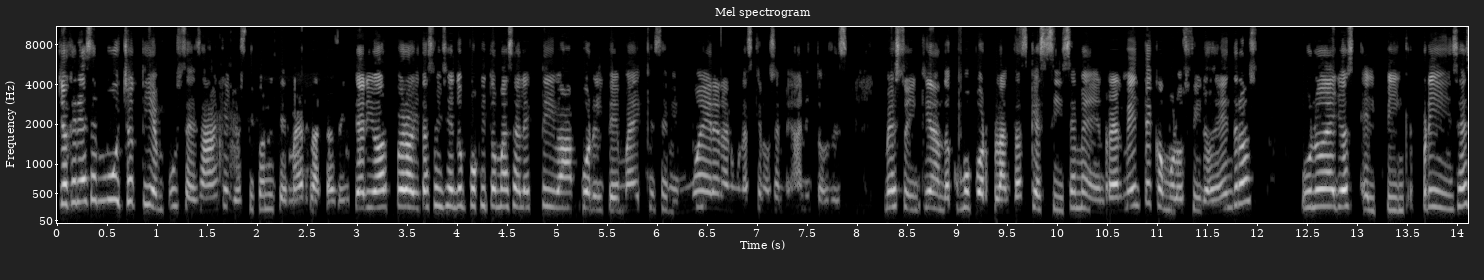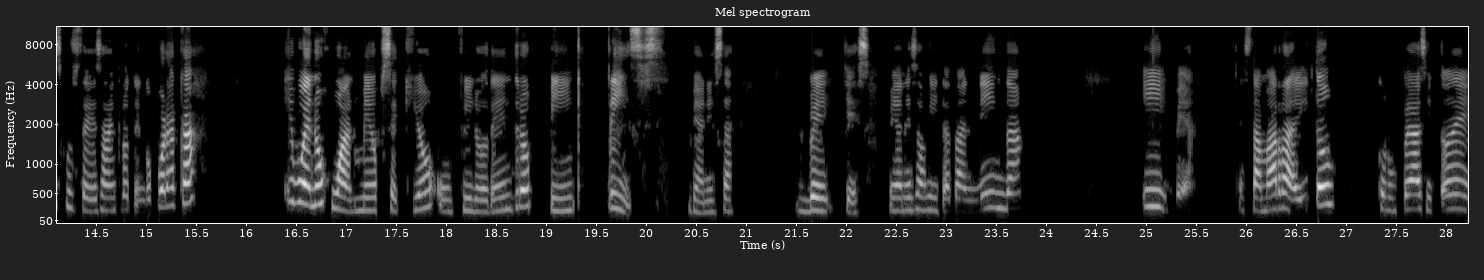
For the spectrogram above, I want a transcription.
Yo quería hace mucho tiempo, ustedes saben que yo estoy con el tema de plantas de interior, pero ahorita estoy siendo un poquito más selectiva por el tema de que se me mueren, algunas que no se me dan, entonces me estoy inclinando como por plantas que sí se me den realmente, como los filodendros, uno de ellos el Pink Princess, que ustedes saben que lo tengo por acá, y bueno, Juan me obsequió un filodendro Pink Princess. Vean esa belleza. Vean esa hojita tan linda. Y vean, está amarradito con un pedacito de,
